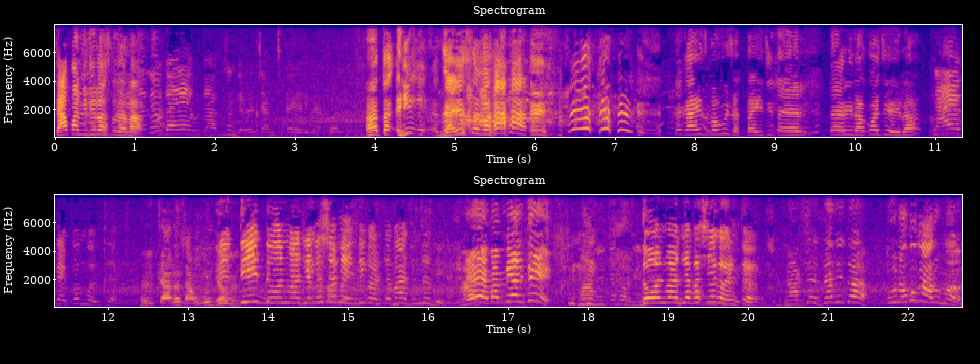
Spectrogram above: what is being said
त्या पाणी दिलं असतं त्याला. उद्या ये उद्या आम्ही संध्याकाळची आमची तयारी दाखवू. हा तर ही तर बघा. तर गाईच बघू शकता हिची तयारी तयारी दाखवायची आहे हिला. नाही काही पण बोलतोय. अरे त्याला सांगून रिद्धी दोन वाजल्यापासून मेहंदी करतो बा अजून झाली नाही. ए, मम्मी आलती! दोन वाजल्यापासून करतं द्राक्षे जा तिथं. तू नको काढू मग.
